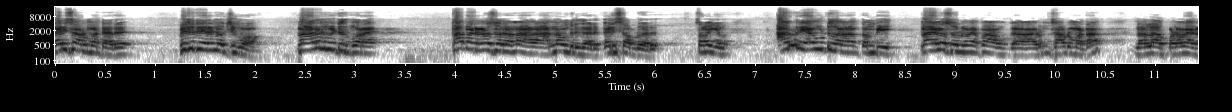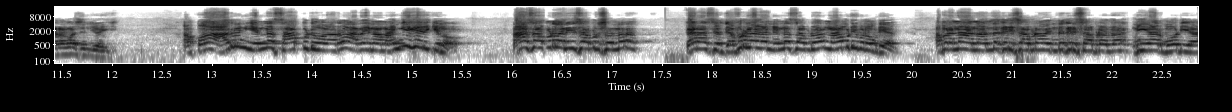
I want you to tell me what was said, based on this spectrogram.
கறி சாப்பிட மாட்டாரு. வெஜிடேரியன் வச்சுக்குவோம். நான் அருண் வீட்டுக்கு போறேன். பாப்பா என்ன சொல்றேன் அண்ணன் வந்திருக்காரு கறி சாப்பிடுவாரு. சமைக்கணும். அருண் என் வீட்டுக்கு வரான் தம்பி. நான் என்ன சொல்லுவேன் அப்பா அவங்க அருண் சாப்பிட மாட்டான். நல்லா புடவை கடமா செஞ்சு வை. அப்போ அருண் என்ன சாப்பிடுவாரோ அதை நான் அங்கீகரிக்கணும். நான் சாப்பிடுவா நீ சாப்பிட சொன்னா? பேராசிரியர் ஜஃபருல்லா கான் என்ன சாப்பிடுவாரோ நான் முடிவு பண்ண முடியாது. அப்புறம் என்ன நான் அந்த கறி சாப்பிடாத இந்த கறி சாப்பிடாதா? நீ யார் மோடியா?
